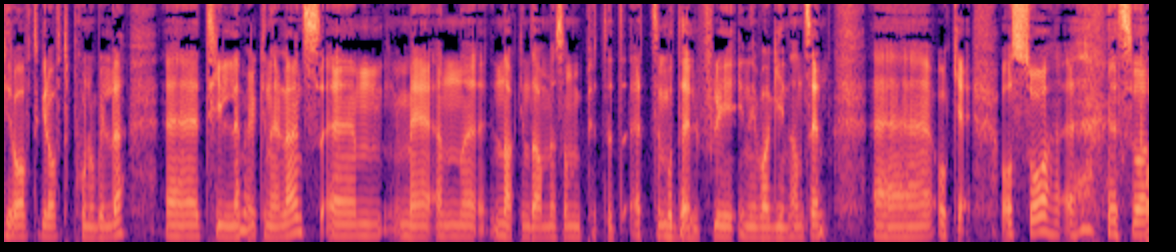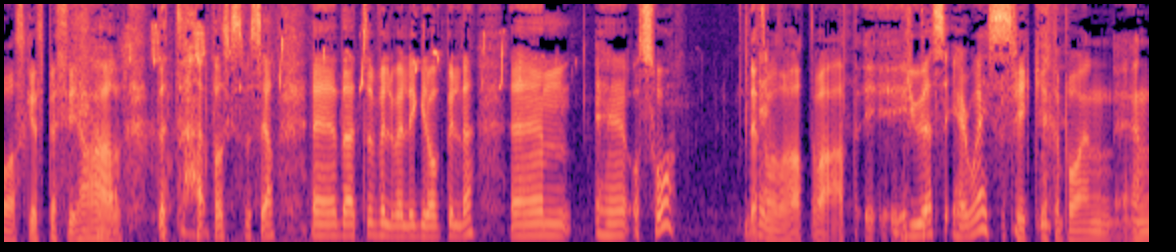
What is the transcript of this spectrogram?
grovt, grovt pornobilde eh, til American Airlines eh, med en eh, naken dame som puttet et modellfly inn i vaginaen sin. Eh, OK. Og så, eh, så Påskespesial. dette er påskespesial. Eh, det er et veldig, veldig grovt bilde. Eh, og så Det som var så rart, var at etter- US Airways. fikk etterpå en, en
